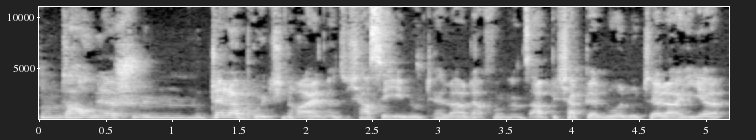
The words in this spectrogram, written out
und hau mir da schön Nutella-Brötchen rein. Also ich hasse eh Nutella, davon ganz ab. Ich habe ja nur Nutella hier.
